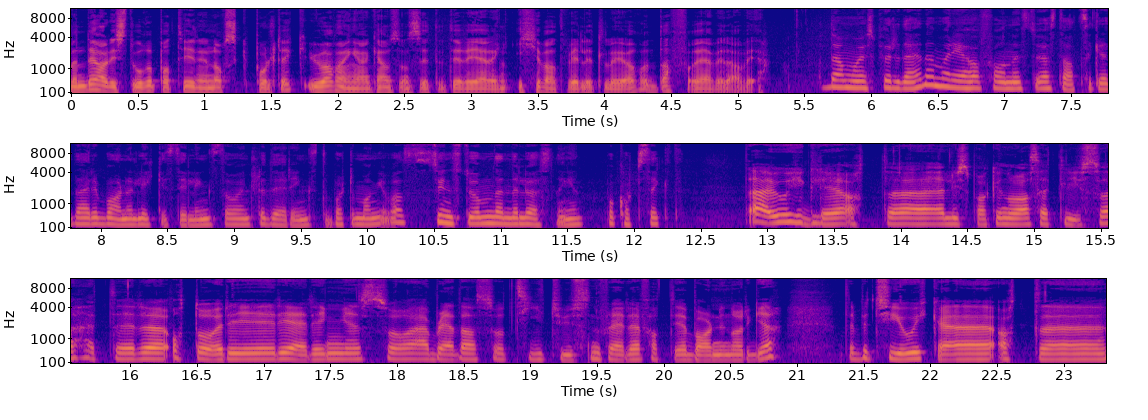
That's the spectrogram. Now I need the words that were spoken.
Men det har de store partiene i norsk politikk, uavhengig av hvem som sittet i regjering, ikke vært villige til å gjøre. og Derfor er vi der vi er. Da må jeg spørre deg, da, Maria Hoff du er statssekretær i Barne-, likestillings- og inkluderingsdepartementet. Hva syns du om denne løsningen på kort sikt? Det er jo hyggelig at uh, Lysbakken nå har sett lyset. Etter uh, åtte år i regjering så ble det altså 10 000 flere fattige barn i Norge. Det betyr jo ikke at, uh,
